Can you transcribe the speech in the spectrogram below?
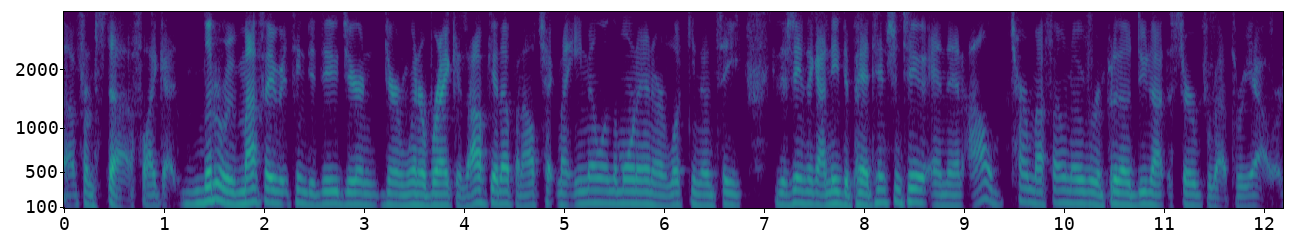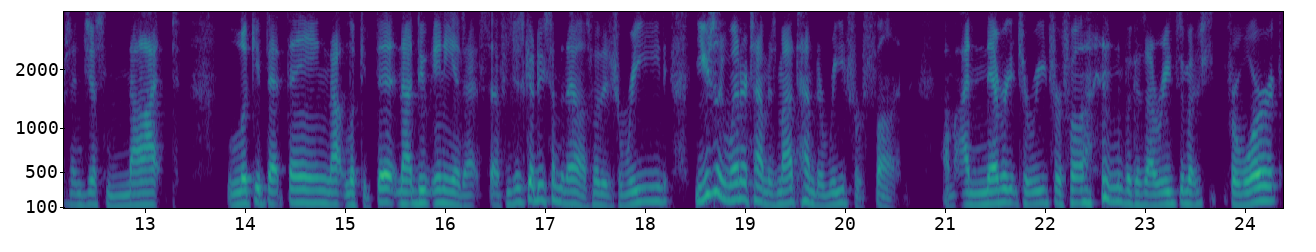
Uh, from stuff like literally my favorite thing to do during during winter break is I'll get up and I'll check my email in the morning or look you know and see if there's anything I need to pay attention to and then I'll turn my phone over and put it on do not disturb for about three hours and just not look at that thing, not look at that, not do any of that stuff, and just go do something else. Whether it's read, usually wintertime is my time to read for fun. Um, I never get to read for fun because I read so much for work.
